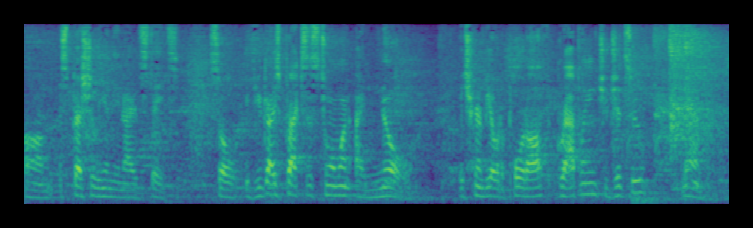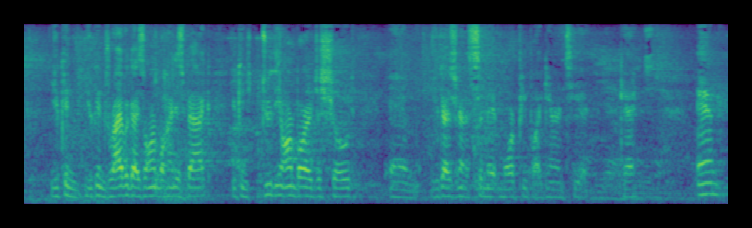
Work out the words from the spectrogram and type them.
um, especially in the United States. So if you guys practice this two-on-one, I know that you're gonna be able to pull it off. Grappling, jujitsu, man, you can you can drive a guy's arm behind his back. You can do the armbar I just showed, and you guys are gonna submit more people. I guarantee it. Okay, and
